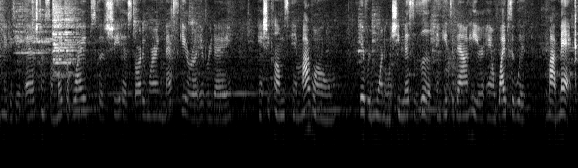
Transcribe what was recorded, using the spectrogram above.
I need to get Ashton some makeup wipes because she has started wearing mascara every day. And she comes in my room every morning when she messes up and gets it down here and wipes it with my MAC.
